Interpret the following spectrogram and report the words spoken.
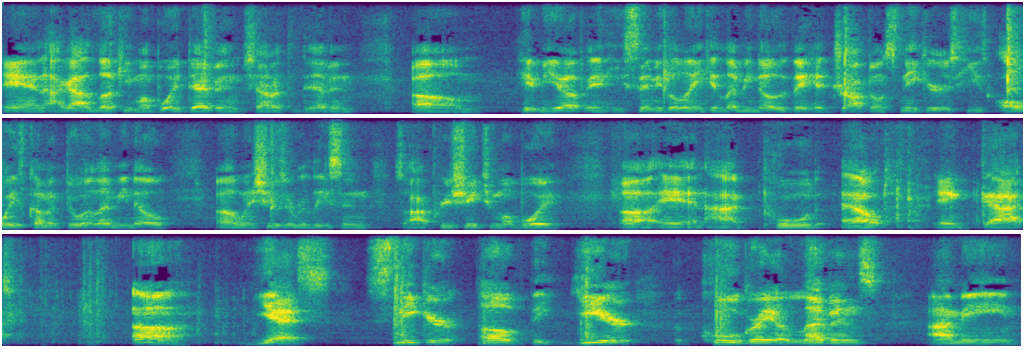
and I got lucky. My boy Devin, shout out to Devin, um, hit me up and he sent me the link and let me know that they had dropped on sneakers. He's always coming through and let me know uh, when shoes are releasing. So I appreciate you, my boy. Uh, and I pulled out and got, uh, yes, sneaker of the year, the Cool Gray 11s. I mean,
